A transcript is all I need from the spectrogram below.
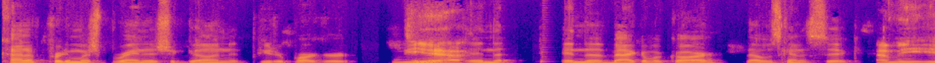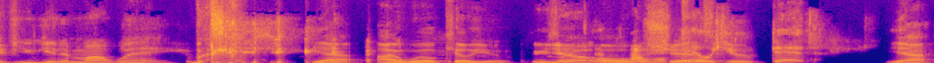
kind of pretty much brandish a gun at Peter Parker in the- Yeah. in the in the back of a car. That was kind of sick. I mean, if you get in my way, Yeah, I will kill you. Yeah. like, oh I will shit. kill you dead. Yeah.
